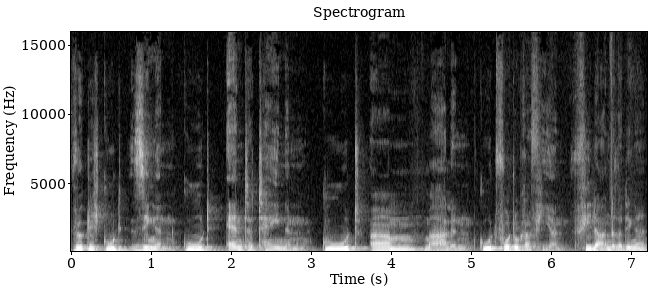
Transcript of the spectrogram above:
wirklich gut singen, gut entertainen, gut ähm, malen, gut fotografieren, viele andere Dinge,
